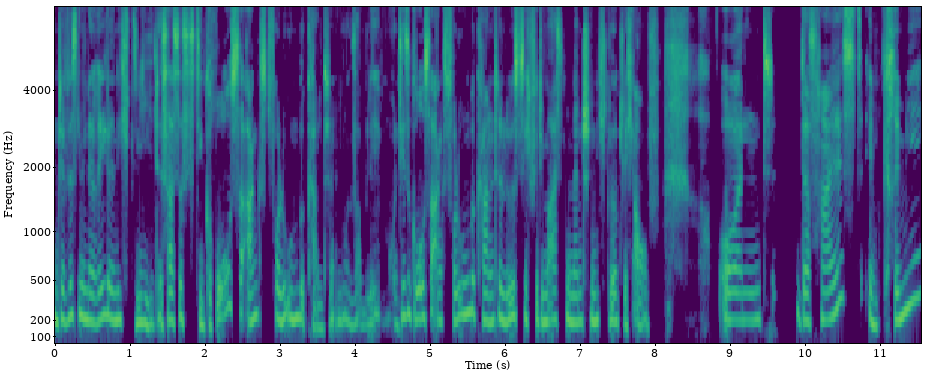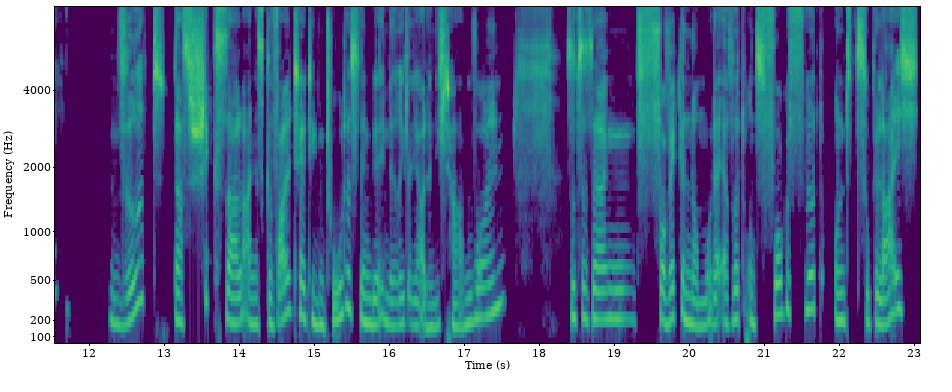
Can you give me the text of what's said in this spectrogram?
Und wir wissen in der Regel nicht wie. Das heißt, es ist die große, angstvolle Unbekannte in unserem Leben. Und diese große, angstvolle Unbekannte löst sich für die meisten Menschen nicht wirklich auf. Und das heißt, im Krimi wird das Schicksal eines gewalttätigen Todes, den wir in der Regel ja alle nicht haben wollen, sozusagen vorweggenommen oder er wird uns vorgeführt und zugleich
